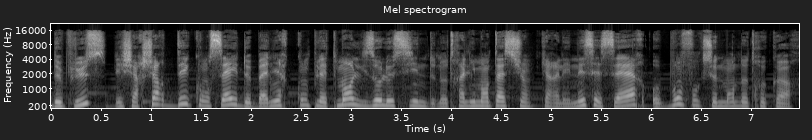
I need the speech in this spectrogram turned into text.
De plus, les chercheurs déconseillent de bannir complètement l'isoleucine de notre alimentation car elle est nécessaire au bon fonctionnement de notre corps.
